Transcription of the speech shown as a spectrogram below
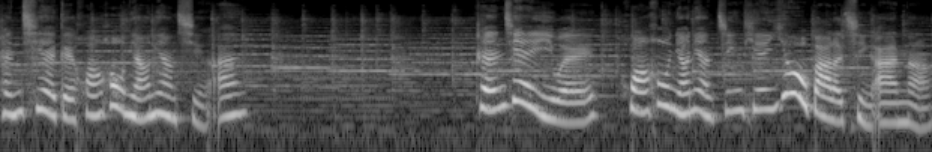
臣妾给皇后娘娘请安。臣妾以为皇后娘娘今天又罢了请安呢。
